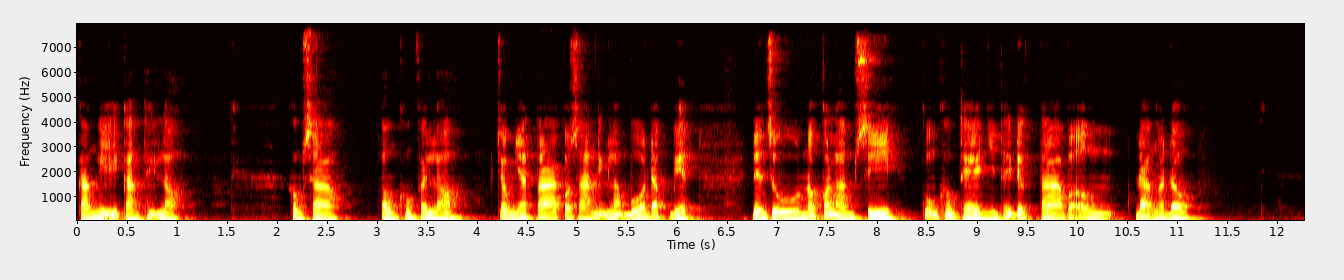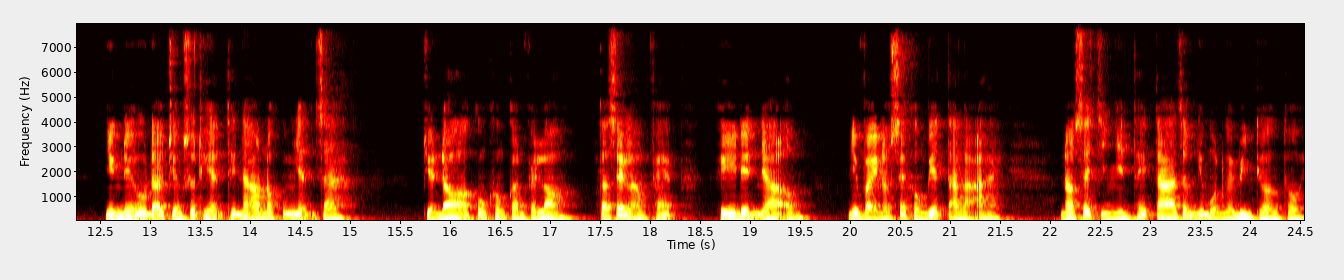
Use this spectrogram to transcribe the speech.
Càng nghĩ càng thấy lo không sao, Ông không phải lo. Trong nhà ta có dán những lá bùa đặc biệt, Nên dù nó có làm gì, Cũng không thể nhìn thấy được ta và ông đang ở đâu. Nhưng nếu đạo trưởng xuất hiện thế nào nó cũng nhận ra. Chuyện đó cũng không cần phải lo. Ta sẽ làm phép Khi đến nhà ông. Như vậy nó sẽ không biết ta là ai. Nó sẽ chỉ nhìn thấy ta giống như một người bình thường thôi.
